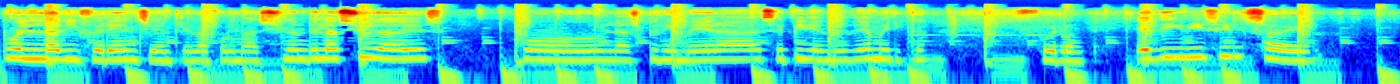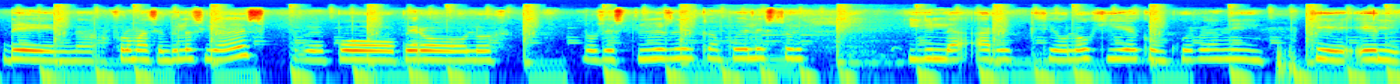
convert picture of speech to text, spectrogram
pues la diferencia entre la formación de las ciudades con las primeras epidemias de América fueron es difícil saber de la formación de las ciudades pero los, los estudios del campo de la historia y la arqueología concuerdan en que el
